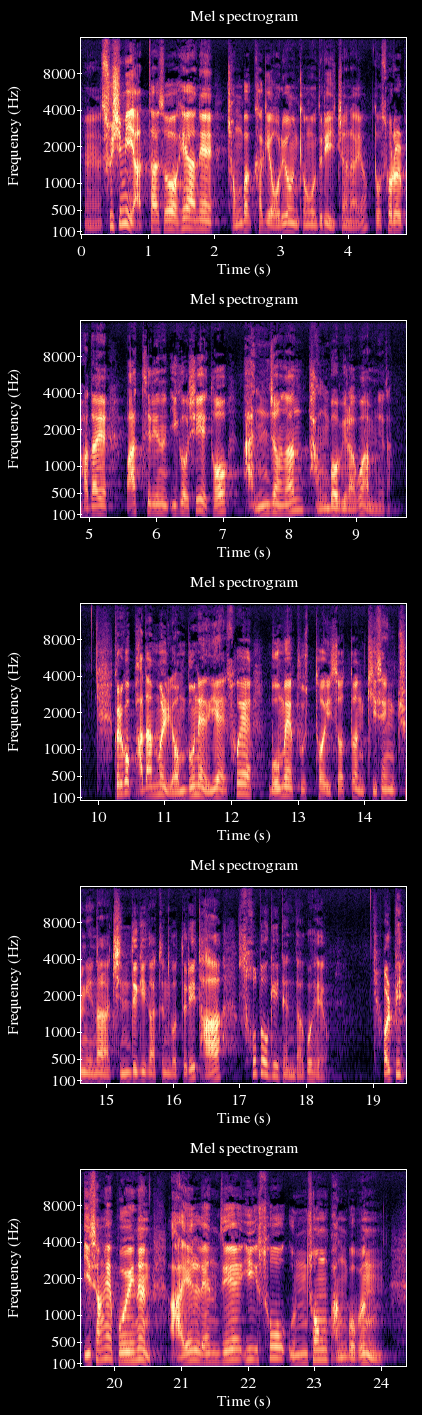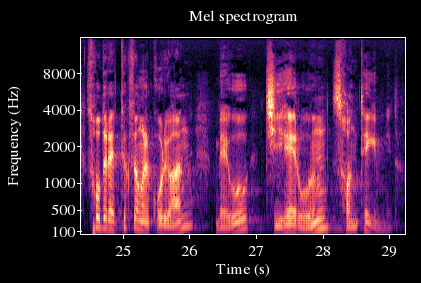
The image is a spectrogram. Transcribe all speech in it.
예, 수심이 얕아서 해안에 정박하기 어려운 경우들이 있잖아요. 또 소를 바다에 빠뜨리는 이것이 더 안전한 방법이라고 합니다. 그리고 바닷물 염분에 의해 소의 몸에 붙어 있었던 기생충이나 진드기 같은 것들이 다 소독이 된다고 해요. 얼핏 이상해 보이는 아일랜드의 이 소 운송 방법은 소들의 특성을 고려한 매우 지혜로운 선택입니다.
